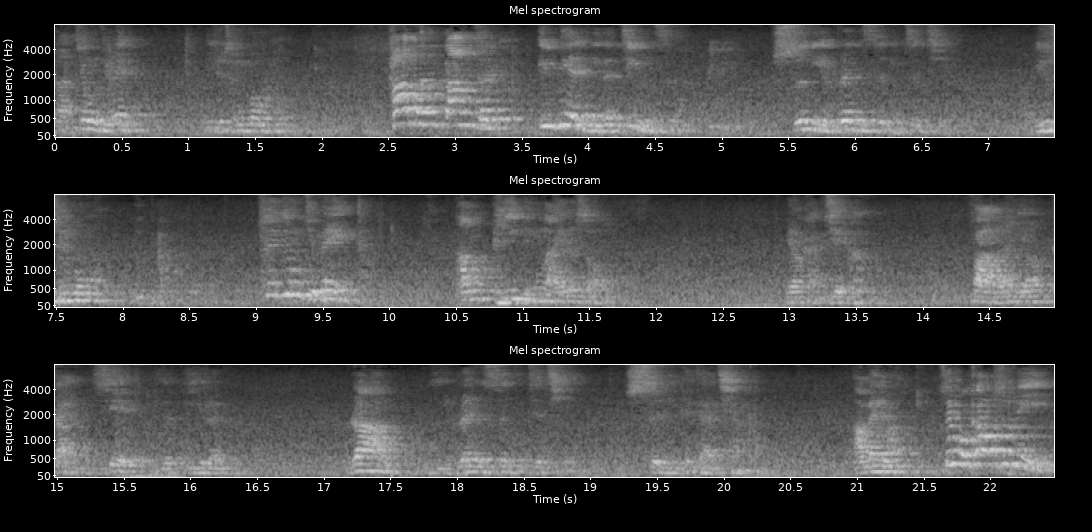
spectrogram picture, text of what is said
啊，弟兄姐妹，你就成功了。他们当成一面你的镜子，使你认识你自己，你就成功了。所以弟兄姐妹，当批评来的时候，你要感谢他。反而你要感谢你的敌人，让你认识你自己，使你更加强。阿妹吗？所以我告诉你，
